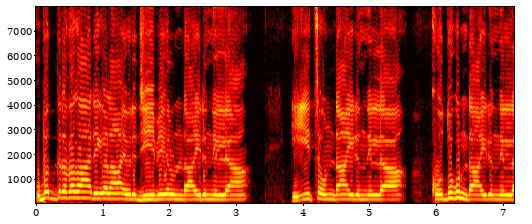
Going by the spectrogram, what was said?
ഉപദ്രവകാരികളായ ഒരു ജീവികൾ ഉണ്ടായിരുന്നില്ല. ഈച്ച ഉണ്ടായിരുന്നില്ല കൊതുകുണ്ടായിരുന്നില്ല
